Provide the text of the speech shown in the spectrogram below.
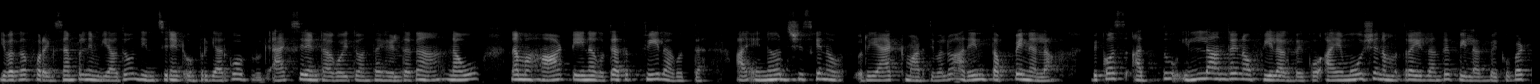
ಇವಾಗ ಫಾರ್ ಎಕ್ಸಾಂಪಲ್ ನಿಮ್ಗೆ ಯಾವುದೋ ಒಂದು ಇನ್ಸಿಡೆಂಟ್ ಒಬ್ರಿಗೆ, ಯಾರಿಗೋ ಒಬ್ರಿಗೆ ಆಕ್ಸಿಡೆಂಟ್ ಆಗೋಯ್ತು ಅಂತ ಹೇಳಿದಾಗ ನಾವು ನಮ್ಮ ಹಾರ್ಟ್ ಏನಾಗುತ್ತೆ? ಅದಕ್ಕೆ ಫೀಲ್ ಆಗುತ್ತೆ. ಆ ಎನರ್ಜೀಸ್ಗೆ ನಾವು ರಿಯಾಕ್ಟ್ ಮಾಡ್ತೀವಲ್ವ? ಅದೇನು ತಪ್ಪೇನಲ್ಲ. ಬಿಕಾಸ್ ಅದು ಇಲ್ಲ ಅಂದರೆ ನಾವು ಫೀಲ್ ಆಗಬೇಕು. ಆ ಎಮೋಷನ್ ನಮ್ಮ ಹತ್ರ ಇಲ್ಲ ಅಂದರೆ ಫೀಲ್ ಆಗಬೇಕು. ಬಟ್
